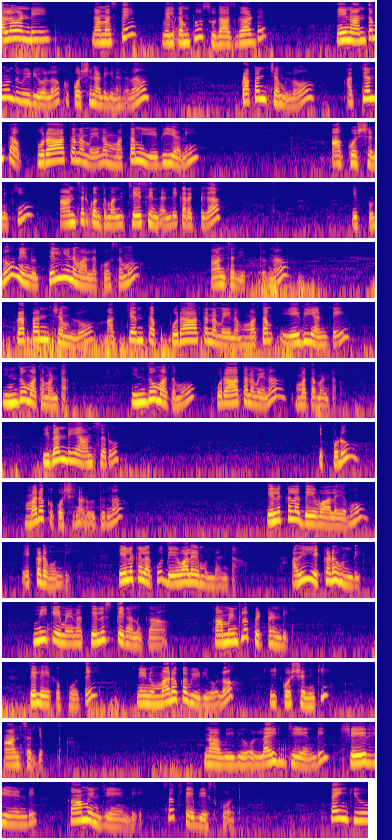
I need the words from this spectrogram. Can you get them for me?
Hello అండి. నమస్తే. Welcome to Sudha's garden. నేను అంతకుముందు వీడియోలో ఒక క్వశ్చన్ అడిగిన కదా. ప్రపంచంలో అత్యంత పురాతనమైన మతం ఏది అని? ఆ క్వశ్చన్కి ఆన్సర్ కొంతమంది చేసిండండి కరెక్ట్గా. ఇప్పుడు నేను తెలియని వాళ్ళ కోసము ఆన్సర్ చెప్తున్నా. ప్రపంచంలో అత్యంత పురాతనమైన మతం ఏది అంటే హిందూ మతం అంట. హిందూ మతము పురాతనమైన మతం అంట ఇదండి ఆన్సరు. ఇప్పుడు మరొక క్వశ్చన్ అడుగుతున్నా. ఎలకల దేవాలయము ఎక్కడ ఉంది? ఎలకలకు దేవాలయం ఉందంట. అది ఎక్కడ ఉంది? మీకేమైనా తెలిస్తే కనుక కామెంట్లో పెట్టండి. తెలియకపోతే నేను మరొక వీడియోలో ఈ క్వశ్చన్కి ఆన్సర్ చెప్తాను నా వీడియో లైక్ చేయండి షేర్ చేయండి కామెంట్ చేయండి సబ్స్క్రైబ్ చేసుకోండి. Thank you.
